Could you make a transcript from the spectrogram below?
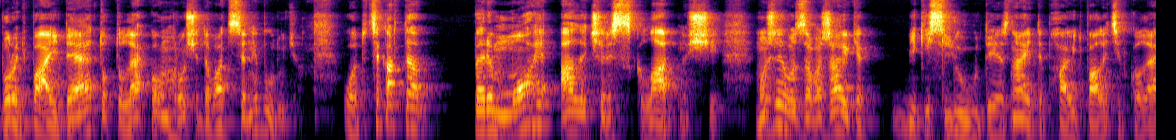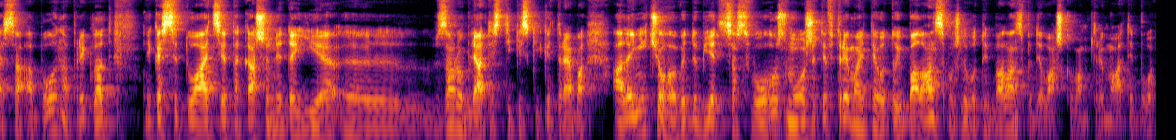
боротьба йде, тобто легко вам гроші даватися не будуть. От, Це карта перемоги, але через складнощі. Можливо, заважають як якісь люди, знаєте, пхають палиці в колеса, або, наприклад, якась ситуація така, що не дає е, заробляти стільки, скільки треба. Але нічого, ви доб'єтеся свого, зможете, втримаєте отой баланс. Можливо, той баланс буде важко вам тримати, бо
